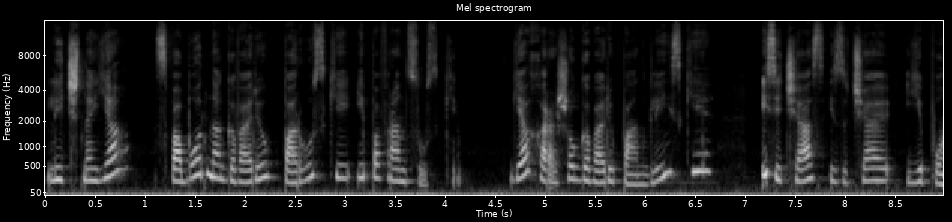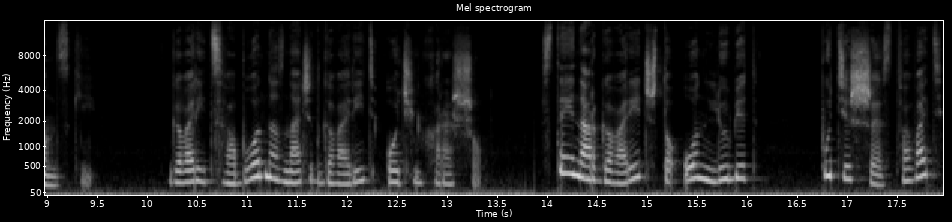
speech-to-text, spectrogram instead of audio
Лично я свободно говорю по-русски и по-французски. Я хорошо говорю по-английски и сейчас изучаю японский. Говорить свободно значит говорить очень хорошо. Стейнар говорит, что он любит путешествовать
